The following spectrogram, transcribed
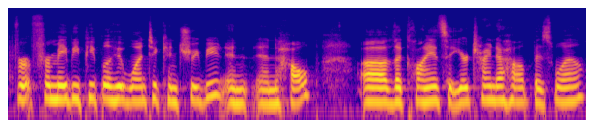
for, for maybe people who want to contribute and, and help, uh, the clients that you're trying to help as well?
